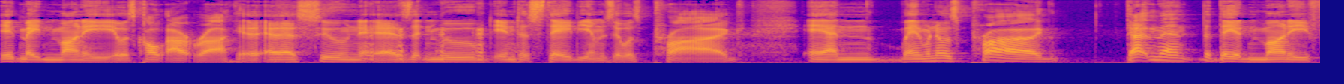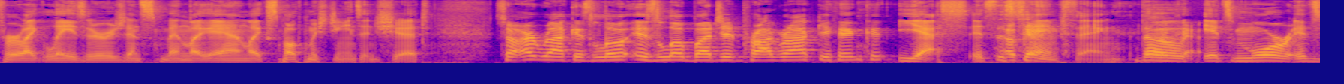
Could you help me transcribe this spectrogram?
it made money. It was called art rock. As soon as it moved into stadiums, it was prog. And when when it was prog, that meant that they had money for like lasers and, and like and like smoke machines and shit. So art rock is low is low budget prog rock. Do You think? Yes, it's the Okay. same thing. Though Okay. it's more it's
